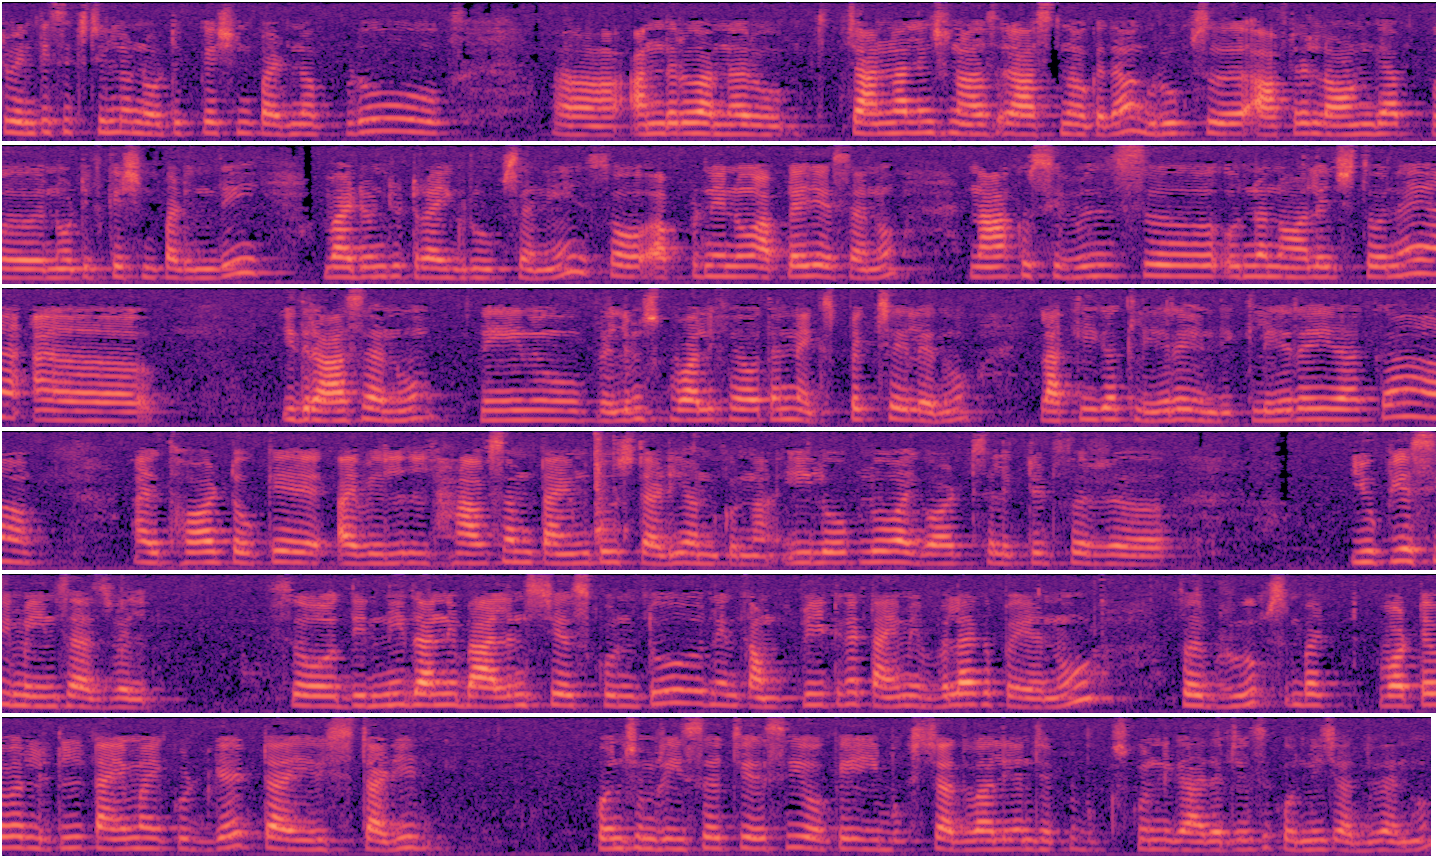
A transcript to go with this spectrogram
ట్వంటీ సిక్స్టీన్లో నోటిఫికేషన్ పడినప్పుడు అందరూ అన్నారు చాలా నుంచి రాస్తున్నావు కదా groups after long gap notification పడింది. Why don't you try groups అని. సో అప్పుడు నేను అప్లై చేశాను. నాకు సివిల్స్ ఉన్న నాలెడ్జ్తోనే ఇది రాశాను. నేను ప్రిలిమ్స్ క్వాలిఫై అవుతానని ఎక్స్పెక్ట్ చేయలేదు. లక్కీగా క్లియర్ అయింది. క్లియర్ అయ్యాక I thought okay I will have some time to study అనుకున్నా. ఈ లోపల I got selected for UPSC mains as well so దీన్ని దాన్ని బ్యాలెన్స్ చేసుకుంటూ నేను కంప్లీట్గా time ఇవ్వలేకపోయాను for groups but whatever little time I could get I study కొంచెం research చేసి ఓకే ఈ బుక్స్ చదవాలి అని చెప్పి బుక్స్ కొన్ని గ్యాదర్ చేసి కొన్ని చదివాను.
